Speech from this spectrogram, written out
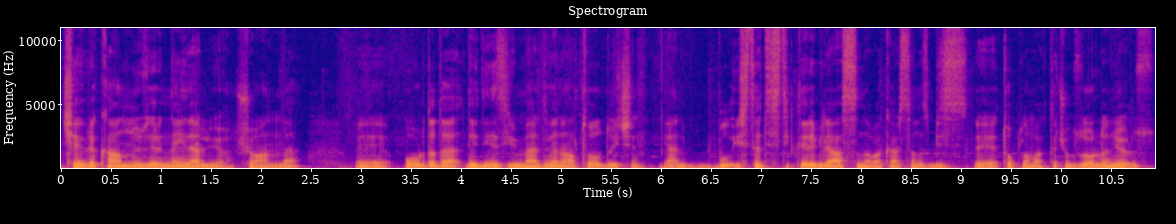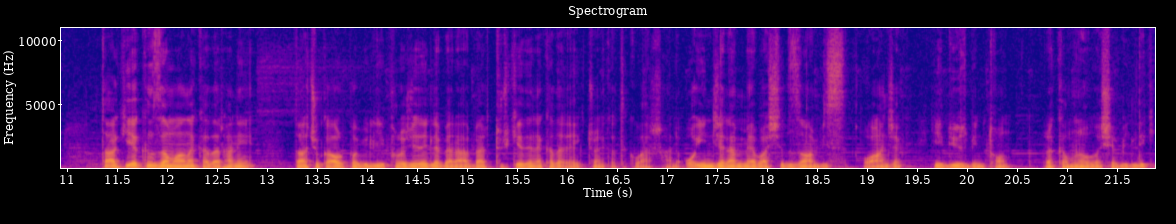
çevre kanunu üzerinden ilerliyor şu anda. Ee, orada da dediğiniz gibi merdiven altı olduğu için yani bu istatistikleri bile aslında bakarsanız biz e, toplamakta çok zorlanıyoruz. Ta ki yakın zamana kadar hani daha çok Avrupa Birliği projeleriyle beraber Türkiye'de ne kadar elektronik atık var. Hani o incelenmeye başladığı zaman biz o ancak 700 bin ton rakamına ulaşabildik.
